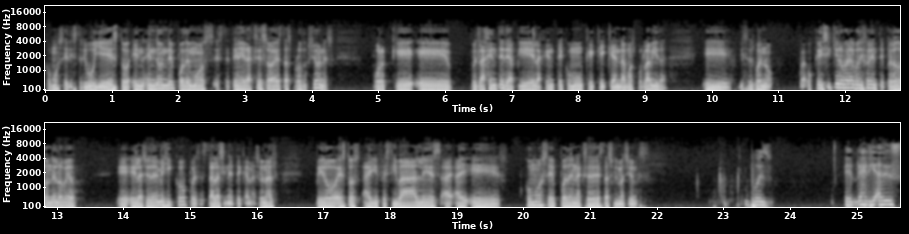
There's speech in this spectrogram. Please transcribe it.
cómo se distribuye esto, en, en dónde podemos este, tener acceso a estas producciones, porque eh, pues la gente de a pie, la gente común que, que, andamos por la vida, eh, dices, bueno, ok, sí quiero ver algo diferente, pero ¿dónde lo veo? Eh, en la Ciudad de México, pues está la Cineteca Nacional, pero estos hay festivales, hay, ¿cómo se pueden acceder a estas filmaciones? Pues en realidad es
